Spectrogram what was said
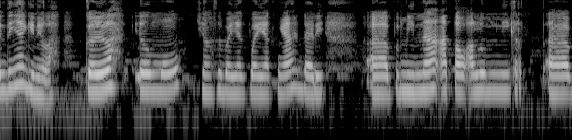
Intinya gini lah galilah ilmu yang sebanyak-banyaknya dari uh, pembina atau alumni uh,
